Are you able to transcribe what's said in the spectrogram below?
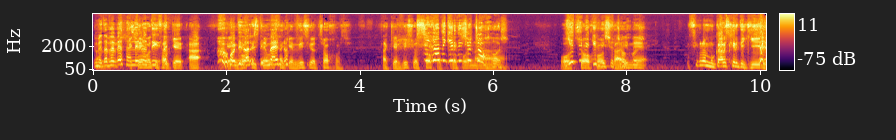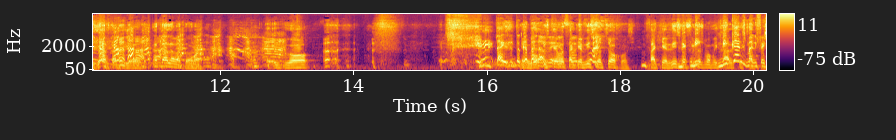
μετά βέβαια θα λένε Πιστεύω ότι. θα, κε... Α, Ότι εγώ θα είναι πιστεύω ότι θα στημένο. κερδίσει ο Τσόχος. Θα κερδίσει ο Σιγά Τσόχος. μην κερδίσει Έχω ο ένα- Τσόχος. Ο Γιατί να Τσόχος κερδίσει ο θα Τσόχος; είναι... Συγγνώμη, μου κάνεις κριτική. Αυτά που λέω. Κατάλαβα τώρα. Εγώ, Εντάξει, δεν το εγώ καταλαβαίνω. πιστεύω ότι θα κερδίσει ο Τσόχος. Θα κερδίσει ο φίλος μου ο Μην Μιχάλης. ο κάνει Τσόχος.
